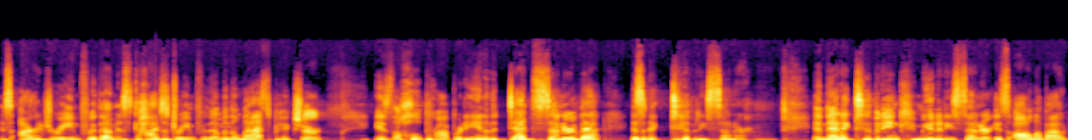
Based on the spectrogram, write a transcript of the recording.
It's our dream for them. It's God's dream for them. And the last picture is the whole property. And in the dead center of that is an activity center. And that activity and community center is all about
